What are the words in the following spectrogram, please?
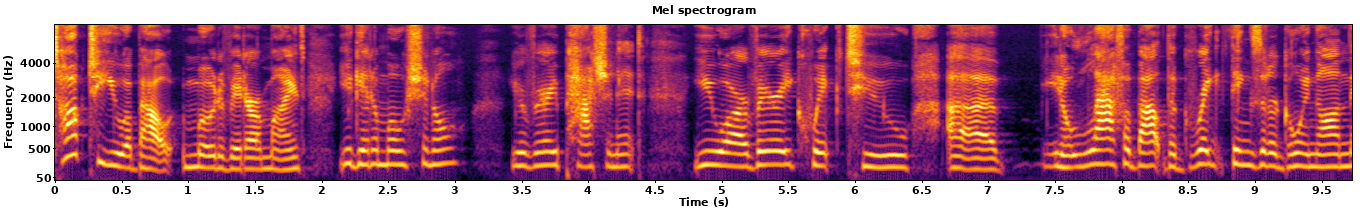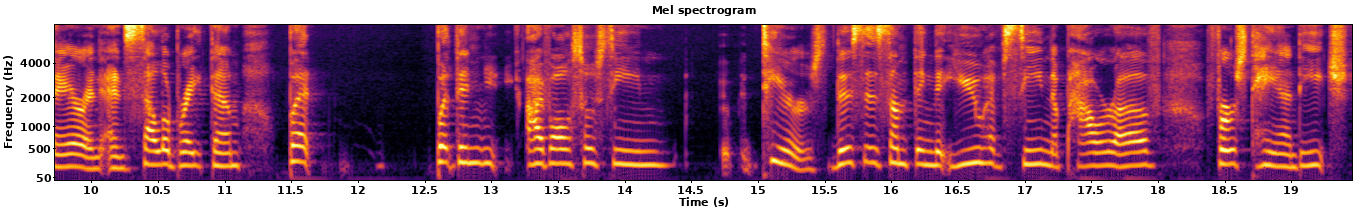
talk to you about motivate our minds, you get emotional. You're very passionate. You are very quick to uh, you know laugh about the great things that are going on there and, and celebrate them. But but then I've also seen tears. This is something that you have seen the power of firsthand each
